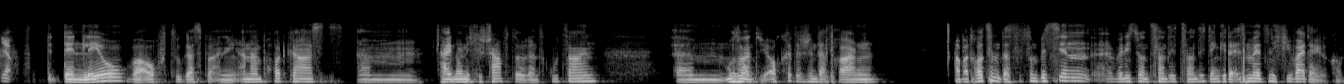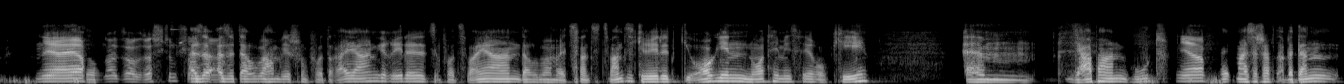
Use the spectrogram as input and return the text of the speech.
Ja. Dan Leo war auch zu Gast bei einigen anderen Podcasts. Ähm, Habe ich noch nicht geschafft, soll ganz gut sein. Ähm, muss man natürlich auch kritisch hinterfragen. Aber trotzdem, das ist so ein bisschen, äh, wenn ich so an 2020 denke, da ist man jetzt nicht viel weitergekommen. Ja, ja, also, also das stimmt schon. Also, ja. also darüber haben wir schon vor drei Jahren geredet, vor zwei Jahren, darüber haben wir jetzt 2020 geredet. Georgien, Nordhemisphäre, okay. Ähm, Japan, gut. Ja. Weltmeisterschaft, aber dann.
